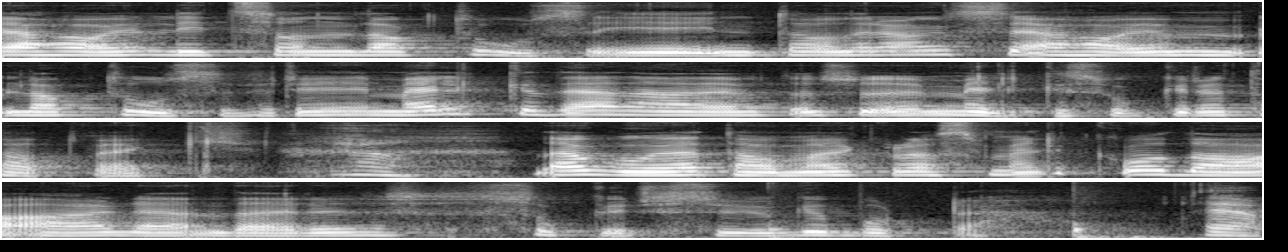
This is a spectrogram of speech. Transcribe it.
Jeg har jo litt sånn laktoseintoleranse. Jeg har jo laktosefri melk. Det er melkesukkeret tatt vekk. Ja. Da går jeg og tar meg et glass melk, og da er den der sukkersuget borte. ja.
